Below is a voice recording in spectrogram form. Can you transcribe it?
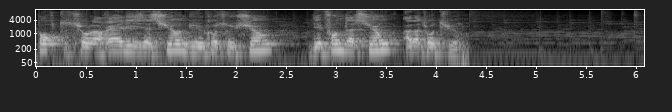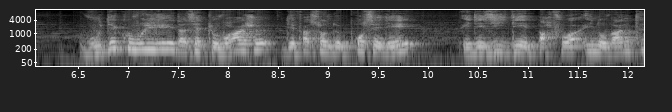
porte sur la réalisation d'une construction des fondations à la toiture. Vous découvrirez dans cet ouvrage des façons de procéder et des idées parfois innovantes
